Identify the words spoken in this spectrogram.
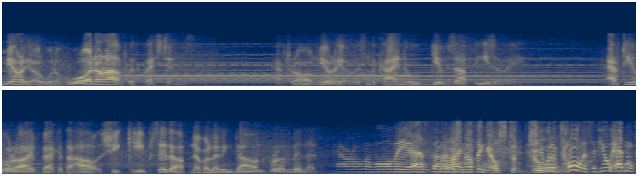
Muriel would have worn her out with questions. After all, Muriel isn't the kind who gives up easily. After you've arrived back at the house, she keeps it up, never letting down for a minute. Harold, of all the asinine. There was nothing else to do. She would have told us if you hadn't.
